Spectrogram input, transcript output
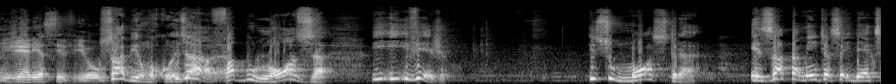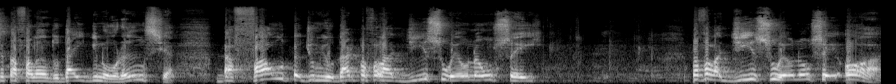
É, engenharia civil. Sabe, uma coisa fabulosa. E, e, e veja, isso mostra exatamente essa ideia que você está falando da ignorância, da falta de humildade para falar disso eu não sei. Para falar disso eu não sei. Ó,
